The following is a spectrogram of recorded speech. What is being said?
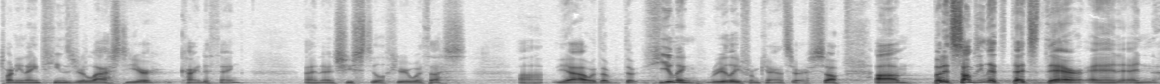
2019 is your last year kind of thing. And, and she's still here with us. Uh, yeah, with the, the healing really from cancer. So, um, but it's something that, that's there and, and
